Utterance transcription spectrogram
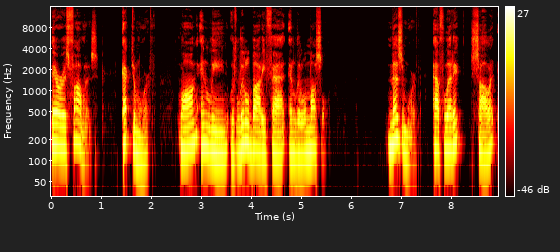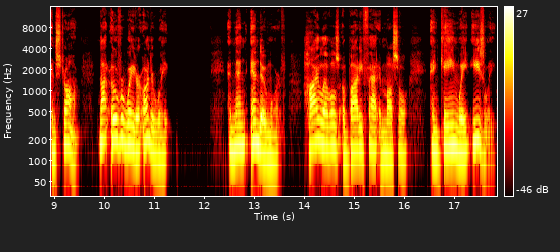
They are as follows ectomorph, long and lean with little body fat and little muscle. Mesomorph, athletic, solid, and strong, not overweight or underweight. And then endomorph, high levels of body fat and muscle and gain weight easily.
